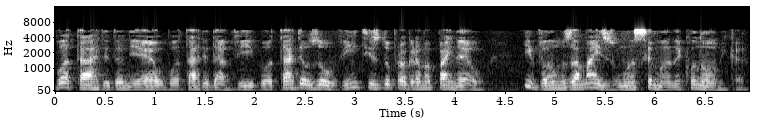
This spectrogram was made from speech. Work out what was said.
Boa tarde, Daniel. Boa tarde, Davi. Boa tarde aos ouvintes do programa Painel. E vamos a mais uma semana econômica.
